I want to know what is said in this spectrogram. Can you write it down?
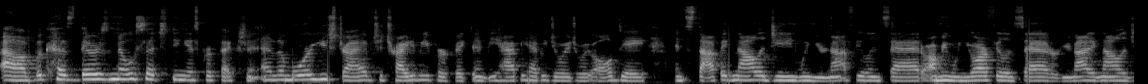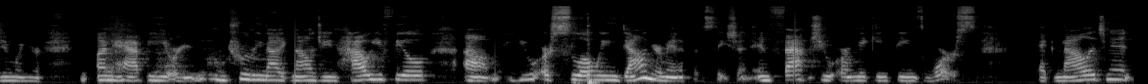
uh, because there's no such thing as perfection. And the more you strive to try to be perfect and be happy, happy, joy, joy all day and stop acknowledging when you're not feeling sad, or I mean, when you are feeling sad, or you're not acknowledging when you're unhappy, or you're truly not acknowledging how you feel, um, you are slowing down your manifestation. In fact, you are making things worse. Acknowledgement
